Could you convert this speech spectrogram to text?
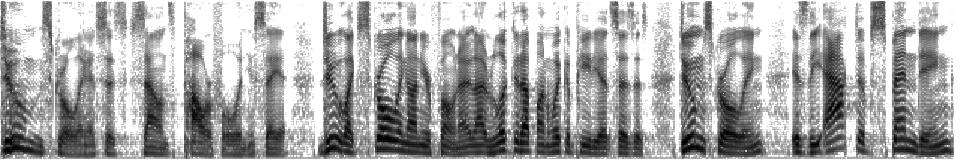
Doom scrolling. It just sounds powerful when you say it. Do like scrolling on your phone. I, I looked it up on Wikipedia. It says this Doom scrolling is the act of spending,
